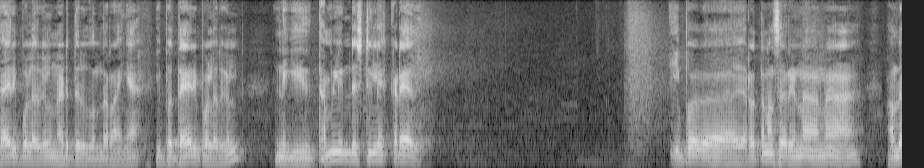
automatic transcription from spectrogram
தயாரிப்பாளர்கள் நடுத்தருக்கு வந்துடுறாங்க இப்போ தயாரிப்பாளர்கள் இன்றைக்கி தமிழ் இண்டஸ்ட்ரியிலே கிடையாது. இப்போ ரத்னா சார் என்னன்னா அந்த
